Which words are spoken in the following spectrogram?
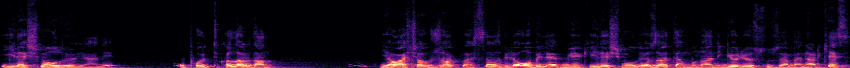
iyileşme oluyor. Yani o politikalardan yavaş yavaş uzaklaşsanız bile o bile büyük iyileşme oluyor. Zaten bunu hani görüyorsunuz. Hemen herkes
